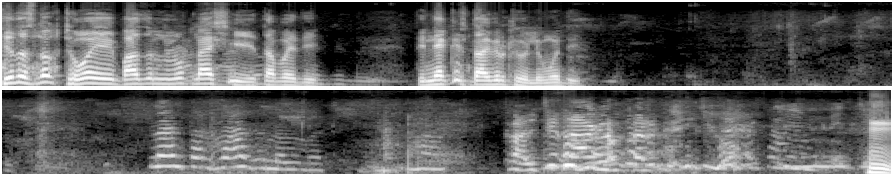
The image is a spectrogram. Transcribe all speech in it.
तिथंच नको ठेवा हे बाजूला लोट नाशी तापाय ती. ती नेकच डागर ठेवली फरक हम्म.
